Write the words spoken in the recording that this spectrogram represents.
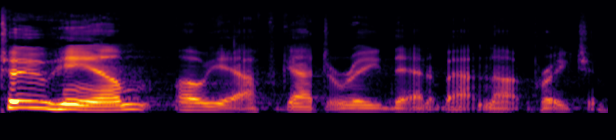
to him. Oh, yeah, I forgot to read that about not preaching.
